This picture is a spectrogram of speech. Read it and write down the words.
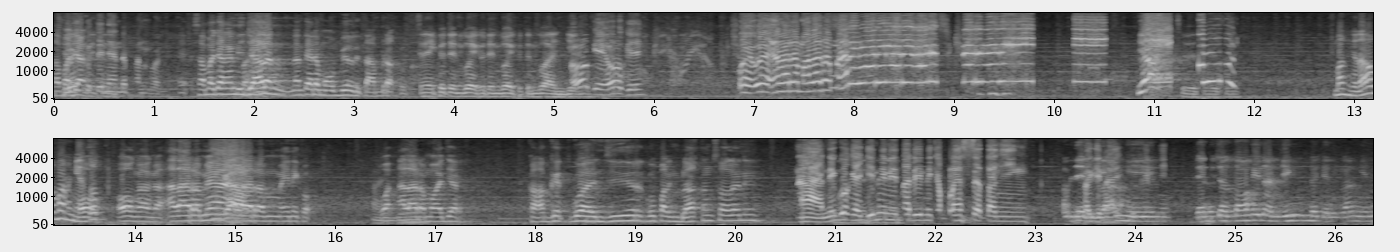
Sama jangan ikutin yang depan gua. eh, sama jangan di jalan, nanti ada mobil ditabrak. Sini ikutin gue, ikutin gue, ikutin gue anjing. Oke, oke. Woi, woi, alarm, alarm, lari, lari, lari, lari, lari, lari. Ya. Sini, sini, sini. Man, kenapa man Oh, ngentot? oh enggak enggak, alarmnya Enggak. alarm ini kok. Wa- Anjing. alarm wajar. Kaget gua anjir, gua paling belakang soalnya nih. Nah, ini gua kayak gini nih tadi nih kepleset anjing. Lagi naik. dibilangin. Jangan dicontohin anjing, udah jangan bilangin.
